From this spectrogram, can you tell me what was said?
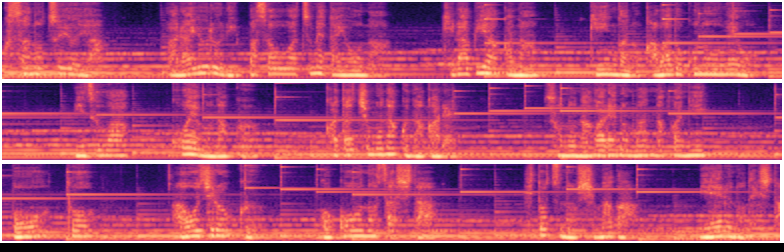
草の露やあらゆる立派さを集めたようなきらびやかな銀河の川床の上を水は声もなく形もなく流れその流れの真ん中にぼーっと青白く五光の差した一つの島が見えるのでした。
